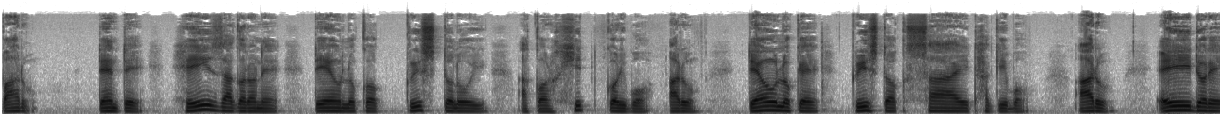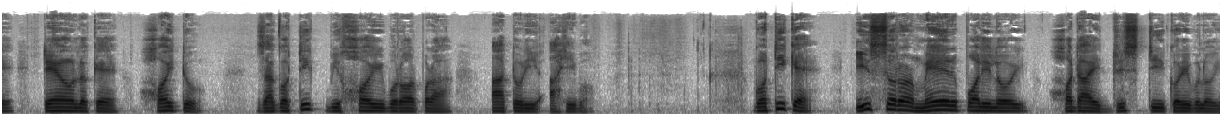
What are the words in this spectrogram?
পাৰোঁ তেন্তে সেই জাগৰণে তেওঁলোকক কৃষ্টলৈ আকৰ্ষিত কৰিব আৰু তেওঁলোকে কৃষ্টক চাই থাকিব আৰু এইদৰে তেওঁলোকে হয়তো জাগতিক বিষয়বোৰৰ পৰা আঁতৰি আহিব। গতিকে ঈশ্বৰৰ মেৰ পোৱালিলৈ সদায় দৃষ্টি কৰিবলৈ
